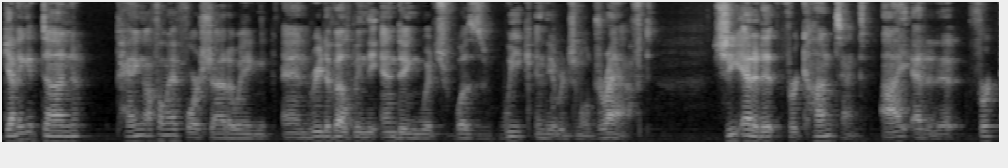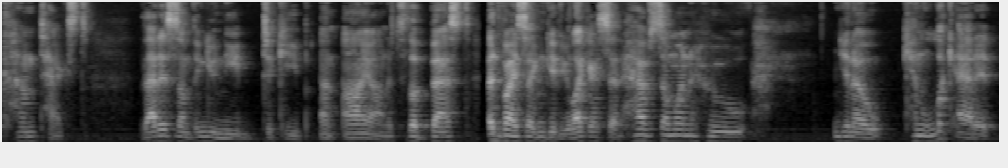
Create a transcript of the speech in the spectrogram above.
getting it done, paying off on my foreshadowing, and redeveloping the ending, which was weak in the original draft. She edited it for content. I edited it for context. That is something you need to keep an eye on. It's the best advice I can give you. Like I said, have someone who, you know, can look at it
